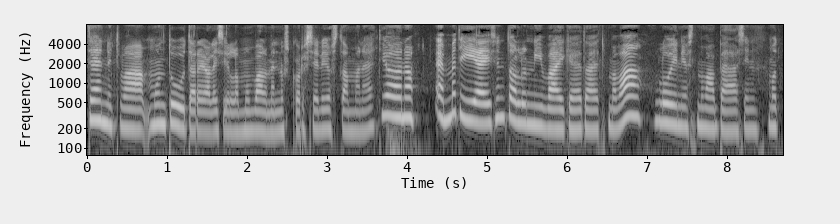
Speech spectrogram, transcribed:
teen nyt vaan. Mun tuutori oli silloin mun valmennuskurssi, eli just tämmönen, että joo no, en mä tiedä, ei se nyt ollut niin vaikeeta, että mä vaan luin ja sitten mä vaan pääsin. Mutta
